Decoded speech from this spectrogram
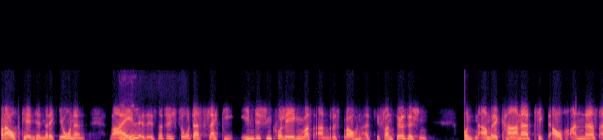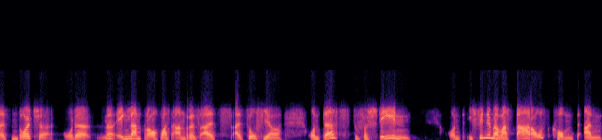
braucht ihr in den Regionen? Weil mhm. es ist natürlich so, dass vielleicht die indischen Kollegen was anderes brauchen als die französischen. Und ein Amerikaner tickt auch anders als ein Deutscher. Oder ne, England braucht was anderes als, als Sofia. Und das zu verstehen, und ich finde immer, was da rauskommt an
